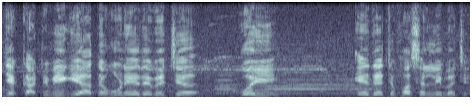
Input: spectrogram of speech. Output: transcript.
ਜੇ ਘਟ ਵੀ ਗਿਆ ਤੇ ਹੁਣ ਇਹਦੇ ਵਿੱਚ ਕੋਈ, ਇਹਦੇ 'ਚ ਫਸਲ ਨਹੀਂ ਬਚਣੀ।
